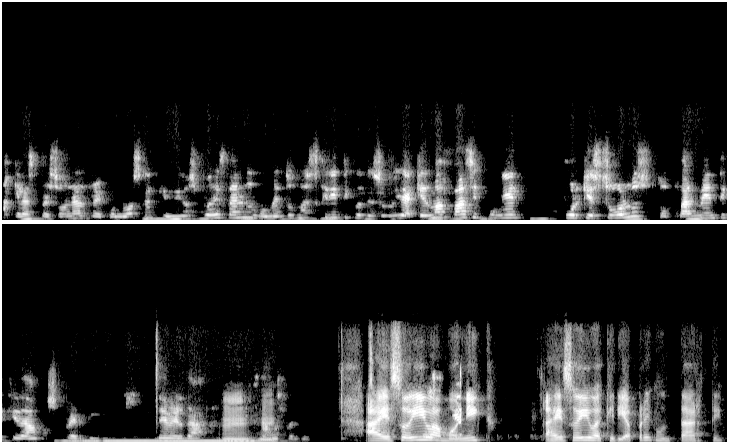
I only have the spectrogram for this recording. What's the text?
a que las personas reconozcan que Dios puede estar en los momentos más críticos de su vida, que es más fácil con Él, porque solos totalmente quedamos perdidos. De verdad, estamos perdidos. A eso iba, Monique. A eso iba. Quería preguntarte,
